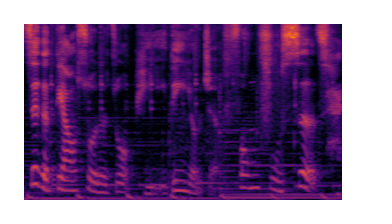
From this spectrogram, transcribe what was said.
这个雕塑的作品一定有着丰富色彩。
